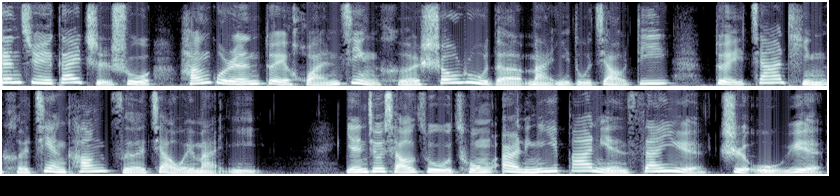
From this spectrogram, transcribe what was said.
根据该指数，韩国人对环境和收入的满意度较低，对家庭和健康则较为满意。研究小组从二零一八年三月至五月，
